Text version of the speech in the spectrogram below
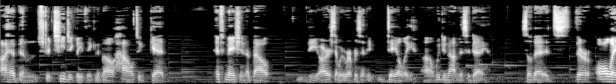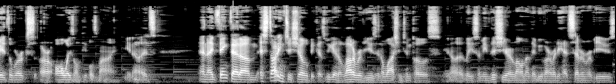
I have been strategically thinking about how to get information about the artists that we're representing daily. Uh, we do not miss a day, so that it's they're always the works are always on people's mind. You know, it's and I think that um, it's starting to show because we get a lot of reviews in the Washington Post. You know, at least I mean this year alone, I think we've already had seven reviews,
